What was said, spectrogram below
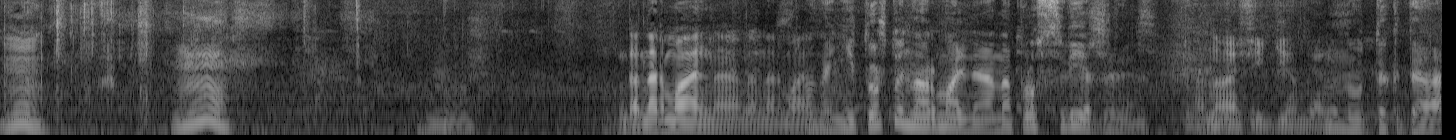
М. М. Да нормальная, она нормальная. Она не то, что нормальная, она просто свежая. Она офигенная. Ну тогда.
